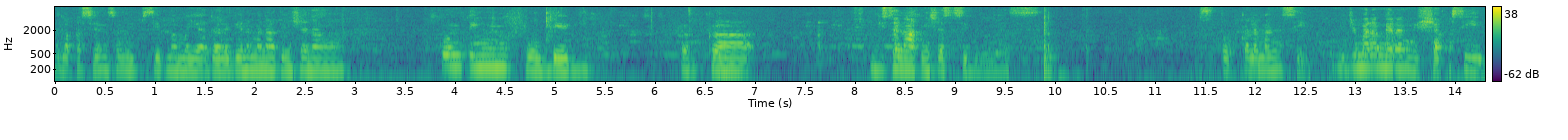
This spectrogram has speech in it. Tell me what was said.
malakas yan sa lipsip. Mamaya, lalagyan naman natin siya ng konting tubig pagka gisa natin siya sa sibuyas. Ito, kalamansi. Medyo marami-rami siya kasi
